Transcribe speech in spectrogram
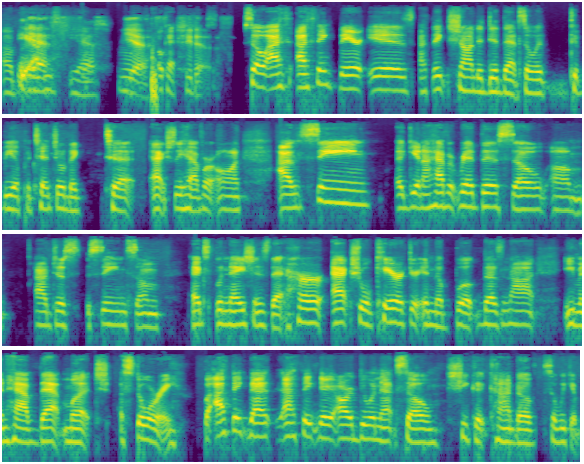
Uh, yes. Yes. Yes. Okay. She does. So I I think there is I think Shonda did that so it could be a potential to to actually have her on. I've seen again I haven't read this so um I've just seen some explanations that her actual character in the book does not even have that much a story. But I think that I think they are doing that so she could kind of so we could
